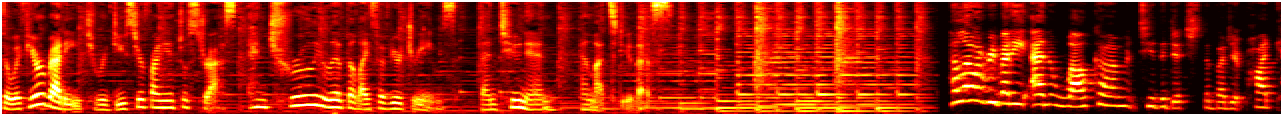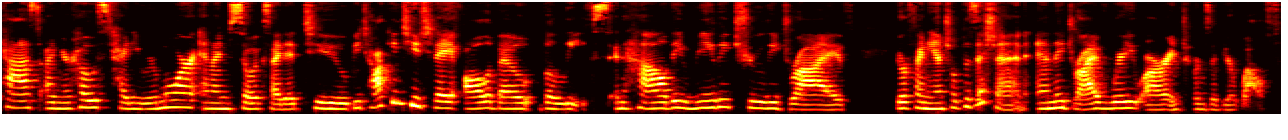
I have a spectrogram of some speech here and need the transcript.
So, if you're ready to reduce your financial stress and truly live the life of your dreams, then tune in and let's do this. Hello, everybody, and welcome to the Ditch the Budget podcast. I'm your host, Heidi Rumohr, and I'm so excited to be talking to you today all about beliefs and how they really truly drive your financial position and they drive where you are in terms of your wealth.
